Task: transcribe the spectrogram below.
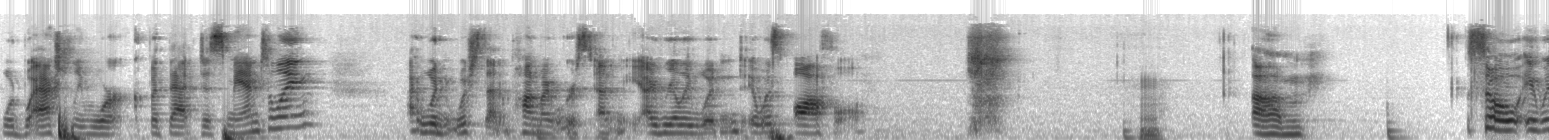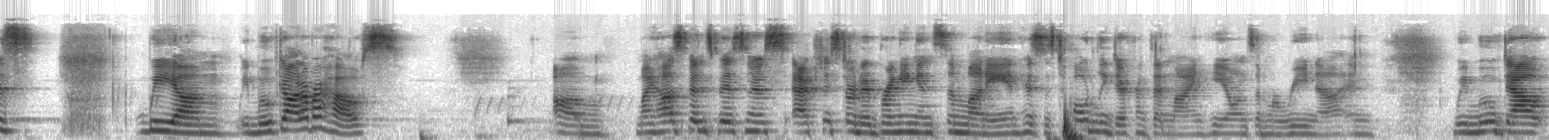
would actually work. But that dismantling, I wouldn't wish that upon my worst enemy. I really wouldn't. It was awful. Mm-hmm. Um, so it was. We um we moved out of our house. Um, my husband's business actually started bringing in some money, and his is totally different than mine. He owns a marina, and we moved out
